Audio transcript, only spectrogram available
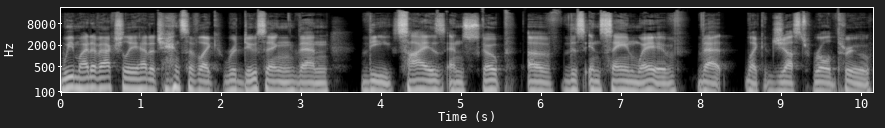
We might have actually had a chance of like reducing then the size and scope of this insane wave that like just rolled through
